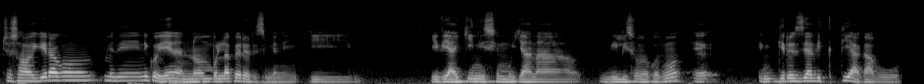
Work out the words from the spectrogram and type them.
και Σαββατοκύριακο με την οικογένεια. Ενώ είναι πολλά περιορισμένη η, η διακίνηση μου για να μιλήσω με κόσμο. Ε, είναι κυρίως διαδικτυακά που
